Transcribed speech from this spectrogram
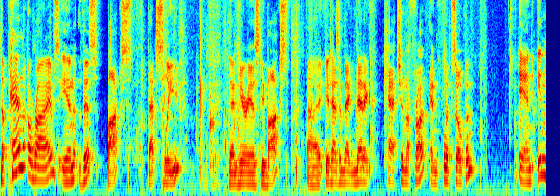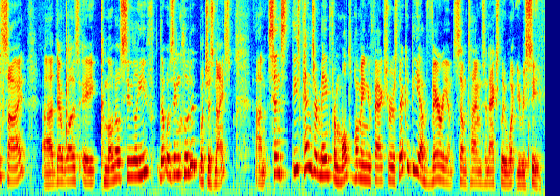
The pen arrives in this box, that sleeve. Then here is the box. Uh, it has a magnetic catch in the front and flips open. And inside, uh, there was a kimono sleeve that was included, which is nice. Um, since these pens are made from multiple manufacturers, there could be a variance sometimes in actually what you receive.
